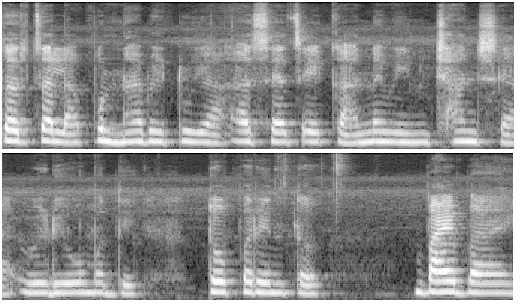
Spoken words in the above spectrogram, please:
तर चला पुन्हा भेटूया अशाच एका नवीन छानशा व्हिडिओमध्ये. तोपर्यंत बाय बाय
